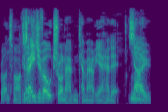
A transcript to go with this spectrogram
Rotten Tomatoes. Because Age of Ultron hadn't come out yet, had it? No. So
